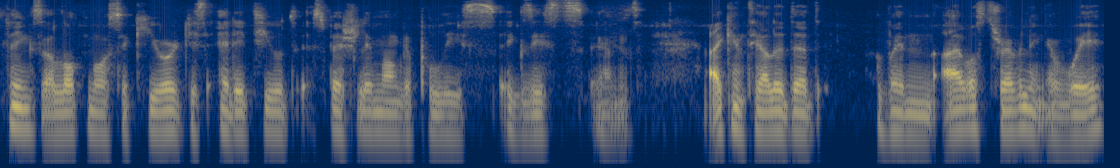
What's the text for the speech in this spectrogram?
things are a lot more secure, this attitude, especially among the police, exists. And I can tell you that when I was traveling away,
